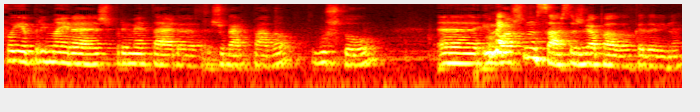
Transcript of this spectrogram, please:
foi a primeira a experimentar a jogar paddle, gostou. Eu, Como é que gosto, começaste a jogar paddle, Catarina?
